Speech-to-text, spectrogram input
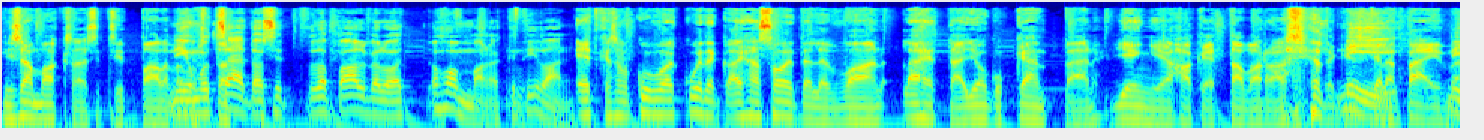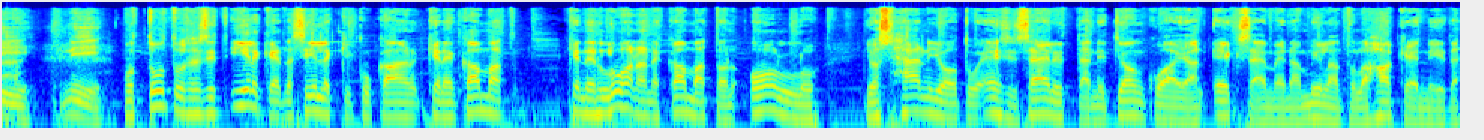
niin sä maksaisit siitä palvelusta. Niin, mutta sä et oo sit tuota palvelua hommannut, ehkä tilanne. Etkä sä voi kuitenkaan ihan soitelle vaan lähettää jonkun kämppään jengiä hakea tavaraa sieltä keskellä päivää. Niin, niin. Mutta tuntuu se sitten ilkeältä sillekin, kuka on, kenen, kamat, kenen luona ne kamat on ollut, jos hän joutuu ensin säilyttämään niitä jonkun ajan, eksä ei meinaa milloin tulla hakemaan niitä,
